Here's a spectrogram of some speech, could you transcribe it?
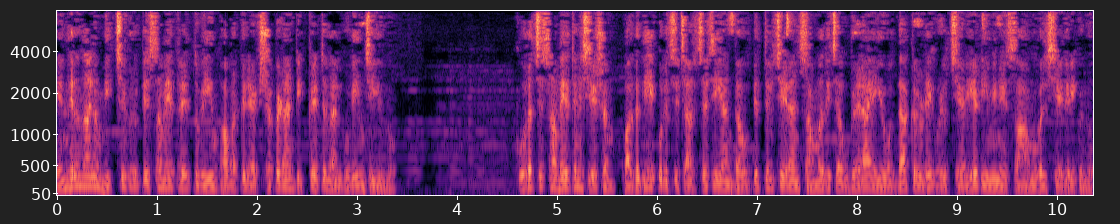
എന്നിരുന്നാലും മിച്ച് കൃത്യസമയത്തെത്തുകയും അവർക്ക് രക്ഷപ്പെടാൻ ടിക്കറ്റ് നൽകുകയും ചെയ്യുന്നു. കുറച്ചു സമയത്തിന് ശേഷം പദ്ധതിയെക്കുറിച്ച് ചർച്ച ചെയ്യാൻ ദൌത്യത്തിൽ ചേരാൻ സമ്മതിച്ച ഉഗ്രരായ യോദ്ധാക്കളുടെ ഒരു ചെറിയ ടീമിനെ സാമുവൽ ശേഖരിക്കുന്നു.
